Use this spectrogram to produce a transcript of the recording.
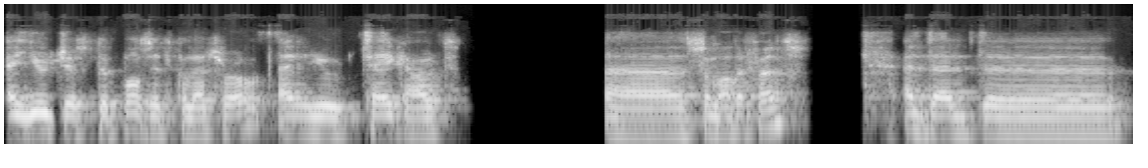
and you just deposit collateral and you take out uh, some other funds. And then the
